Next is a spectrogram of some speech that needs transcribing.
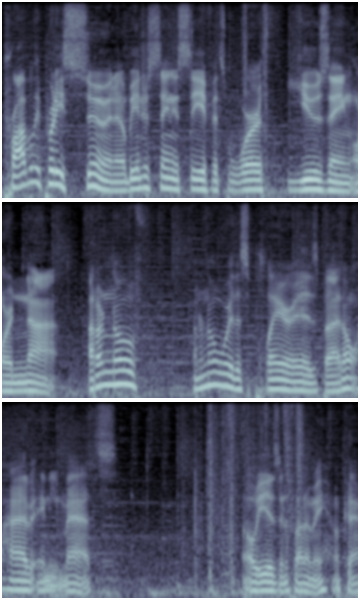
probably pretty soon. It'll be interesting to see if it's worth using or not. I don't know if I don't know where this player is, but I don't have any mats. Oh, he is in front of me. Okay.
